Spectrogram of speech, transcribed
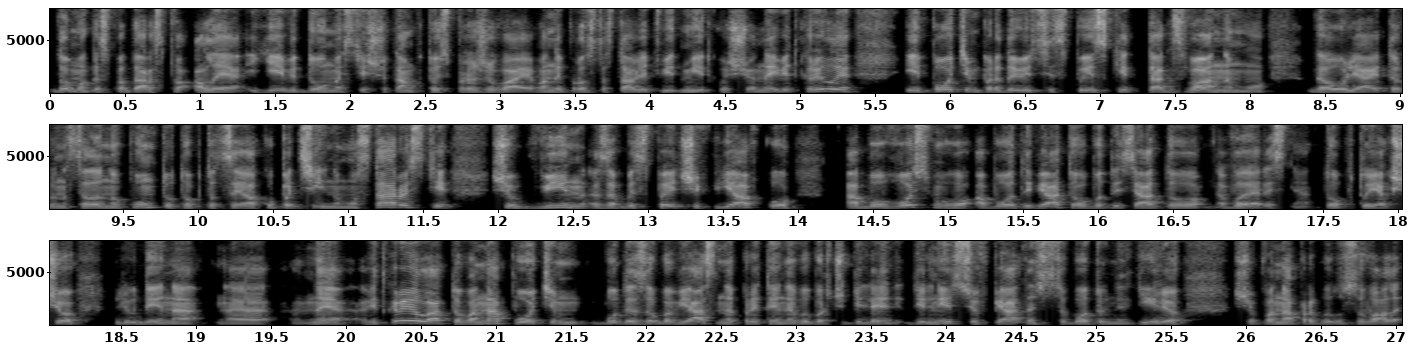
домогосподарства, але є відомості, що там хтось проживає. Вони просто ставлять відмітку, що не відкрили, і потім передають ці списки так званому гауляйтеру населеного пункту, тобто це окупаційному старості, щоб він забезпечив явку або 8, або 9, або 10 вересня. Тобто, якщо людина е, не відкрила, то вона потім буде зобов'язана прийти на виборчу дільницю в п'ятницю, суботу, неділю, щоб вона проголосувала.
